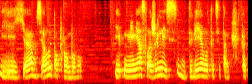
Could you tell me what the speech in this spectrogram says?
И я взял и попробовал. И у меня сложились две вот эти там, как,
